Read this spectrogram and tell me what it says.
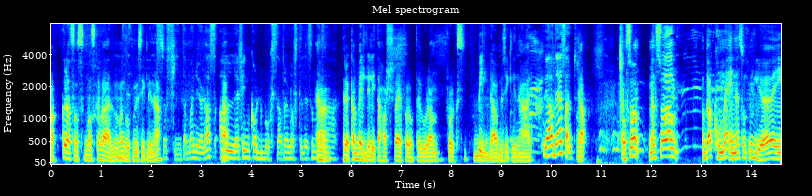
akkurat sånn som man skal være når man går på musikklinja. Så fint at man gjør det, ass. Alle finner kordbuksa fra loftet, liksom. Ja. Altså. Røyka veldig lite hasj da, i forhold til hvordan folks bilde av musikklinja er. Ja, det er sant. Ja. Også, men så Og da kom jeg inn i et sånt miljø i,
